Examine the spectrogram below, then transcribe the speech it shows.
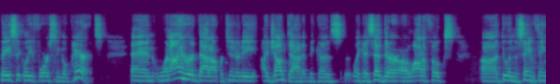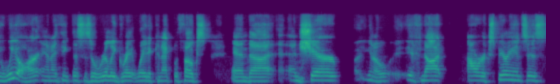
basically for single parents. And when I heard that opportunity, I jumped at it because, like I said, there are a lot of folks uh, doing the same thing we are, and I think this is a really great way to connect with folks and uh, and share, you know, if not our experiences,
